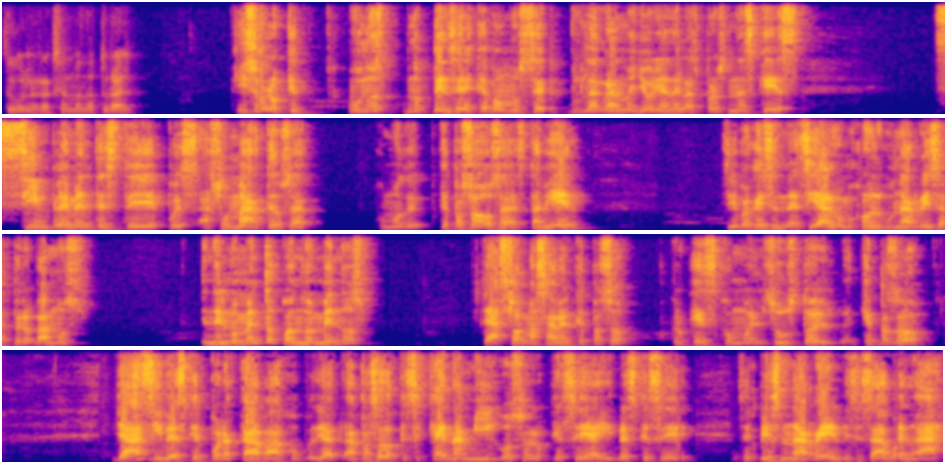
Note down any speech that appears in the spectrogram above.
Tuvo la reacción más natural. Hizo lo que uno no pensaría que vamos a ser pues, la gran mayoría de las personas, que es simplemente, este, pues, asomarte, o sea, como de, ¿qué pasó? O sea, ¿está bien? Sí, porque dicen, sí, a lo mejor alguna risa, pero vamos, en el momento cuando menos te asomas a ver qué pasó. Creo que es como el susto, el qué pasó, ya si ves que por acá abajo, pues ya ha pasado que se caen amigos o lo que sea y ves que se, se empiezan a reír, dices, ah, bueno, ah,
